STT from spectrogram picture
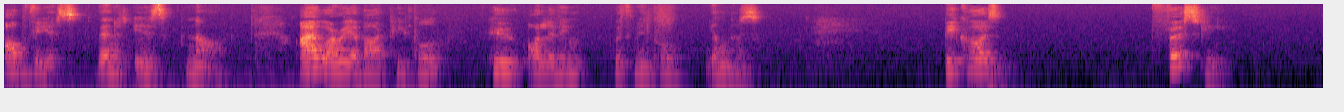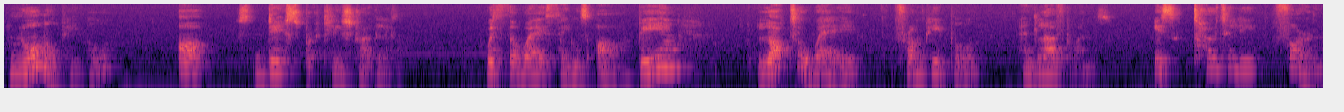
obvious than it is now. I worry about people who are living with mental illness. Because, firstly, normal people are desperately struggling with the way things are. Being locked away from people and loved ones is totally foreign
